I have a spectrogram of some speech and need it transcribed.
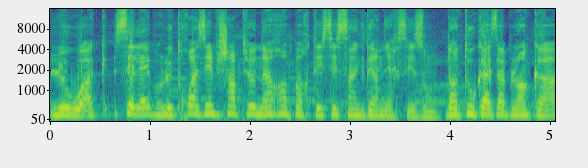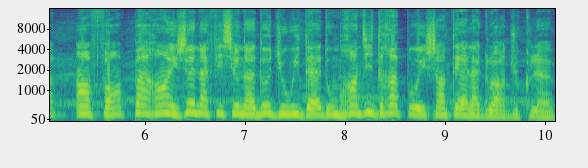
Le WAC célèbre le troisième championnat remporté ces cinq dernières saisons. Dans tout Casablanca, enfants, parents et jeunes aficionados du Wydad ont brandi drapeau et chanté à la gloire du club.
